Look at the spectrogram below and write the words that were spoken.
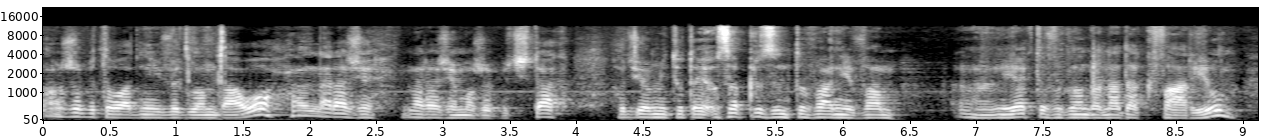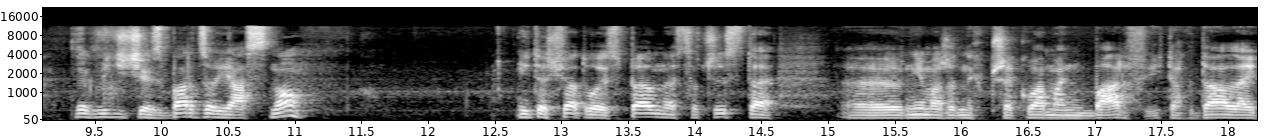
no, żeby to ładniej wyglądało ale na razie, na razie może być tak. Chodziło mi tutaj o zaprezentowanie Wam jak to wygląda nad akwarium jak widzicie jest bardzo jasno i to światło jest pełne, soczyste, e, nie ma żadnych przekłamań barw i tak dalej.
